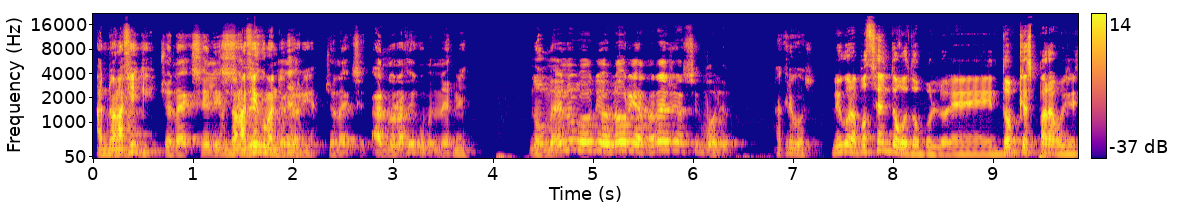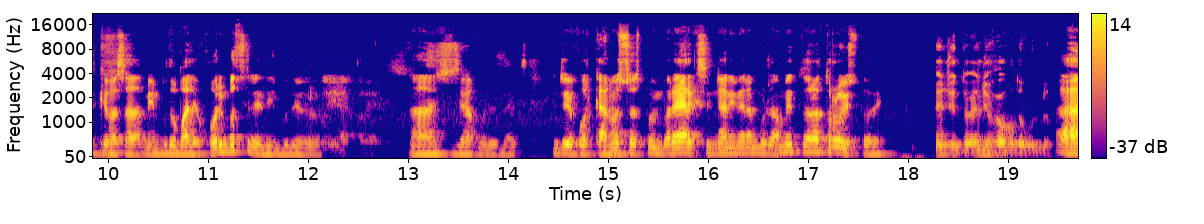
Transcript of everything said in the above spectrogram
Αν τον αφήκει. και να εξελίσσει. Αν τον αφήκουμε τον ναι, Λόρια. και να εξε- Αν τον αφήκουμε, ναι. Ναι. Νομένου ότι ο Λόρια τώρα έχει ένα συμβόλαιο. Ακριβώς. Νίκολα, πώς θα είναι το κοτόπουλο, ρε. Ντόπιας παραγωγές και βασάδα, που το πάλι χώρι, πώς θα είναι, που το... Α, στις διάφορες, εντάξει. Είναι και ο χορκανός σου, ας πούμε, μπορεί να έρξει μια ημέρα που ζαμε, τώρα τρώεις το, ρε. Έτσι το έτσι φάω κοτόπουλο. Α,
